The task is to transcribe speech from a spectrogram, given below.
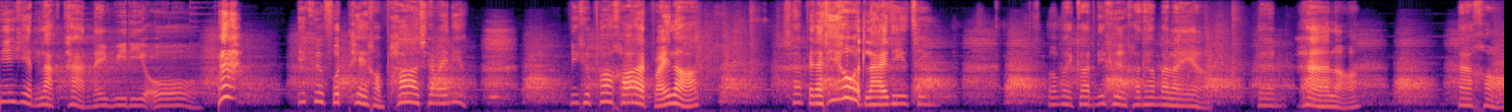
ที่เห็นหลักฐานในวิดีโอะนี่คือฟุตเทของพ่อใช่ไหมเนี่ย นี่คือพ่อเขาอัดไว้เหรอ ใช่เป็นอะไรที่โหดร้ายจริงๆ โอ้ my god นี่คือเขาทำอะไรอะ เดินหาเหรอ หาของ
